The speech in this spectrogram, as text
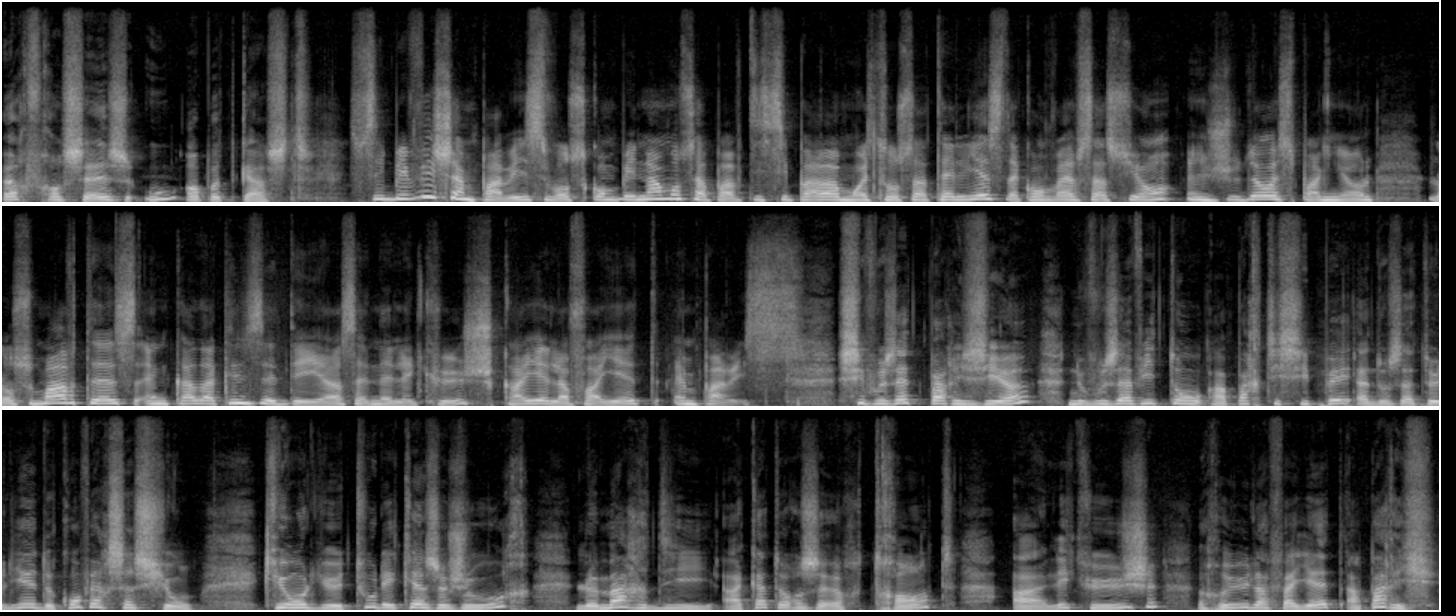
heure française ou en podcast. Si vivís en París, vos combinamos a participar a nuestros ateliers de conversación en judeo español los martes en cada 15 días en el Écuche, calle Lafayette, en París. Si vous êtes parisien, nous vous invitons à participer à nos ateliers de conversation qui ont lieu tous les 15 jours, le mardi à 14h30 à l'Écuge, rue Lafayette à Paris.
